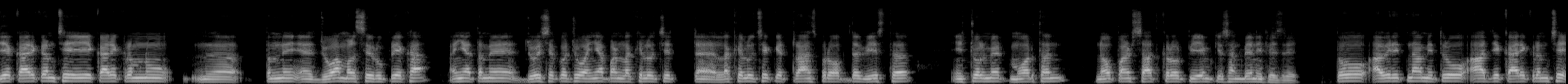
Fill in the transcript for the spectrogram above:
જે કાર્યક્રમ છે, એ કાર્યક્રમનું તમને જોવા મળશે રૂપરેખા. અહીંયા તમે જોઈ શકો છો, અહીંયા પણ લખેલું છે લખેલું છે કે ટ્રાન્સફર ઓફ ધ વેસ્થ ઇન્સ્ટોલમેન્ટ મોરથન નવ પોઈન્ટ સાત કરોડ પીએમ કિસાન બેનિફિશરી તો આવી રીતના મિત્રો આ જે કાર્યક્રમ છે,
